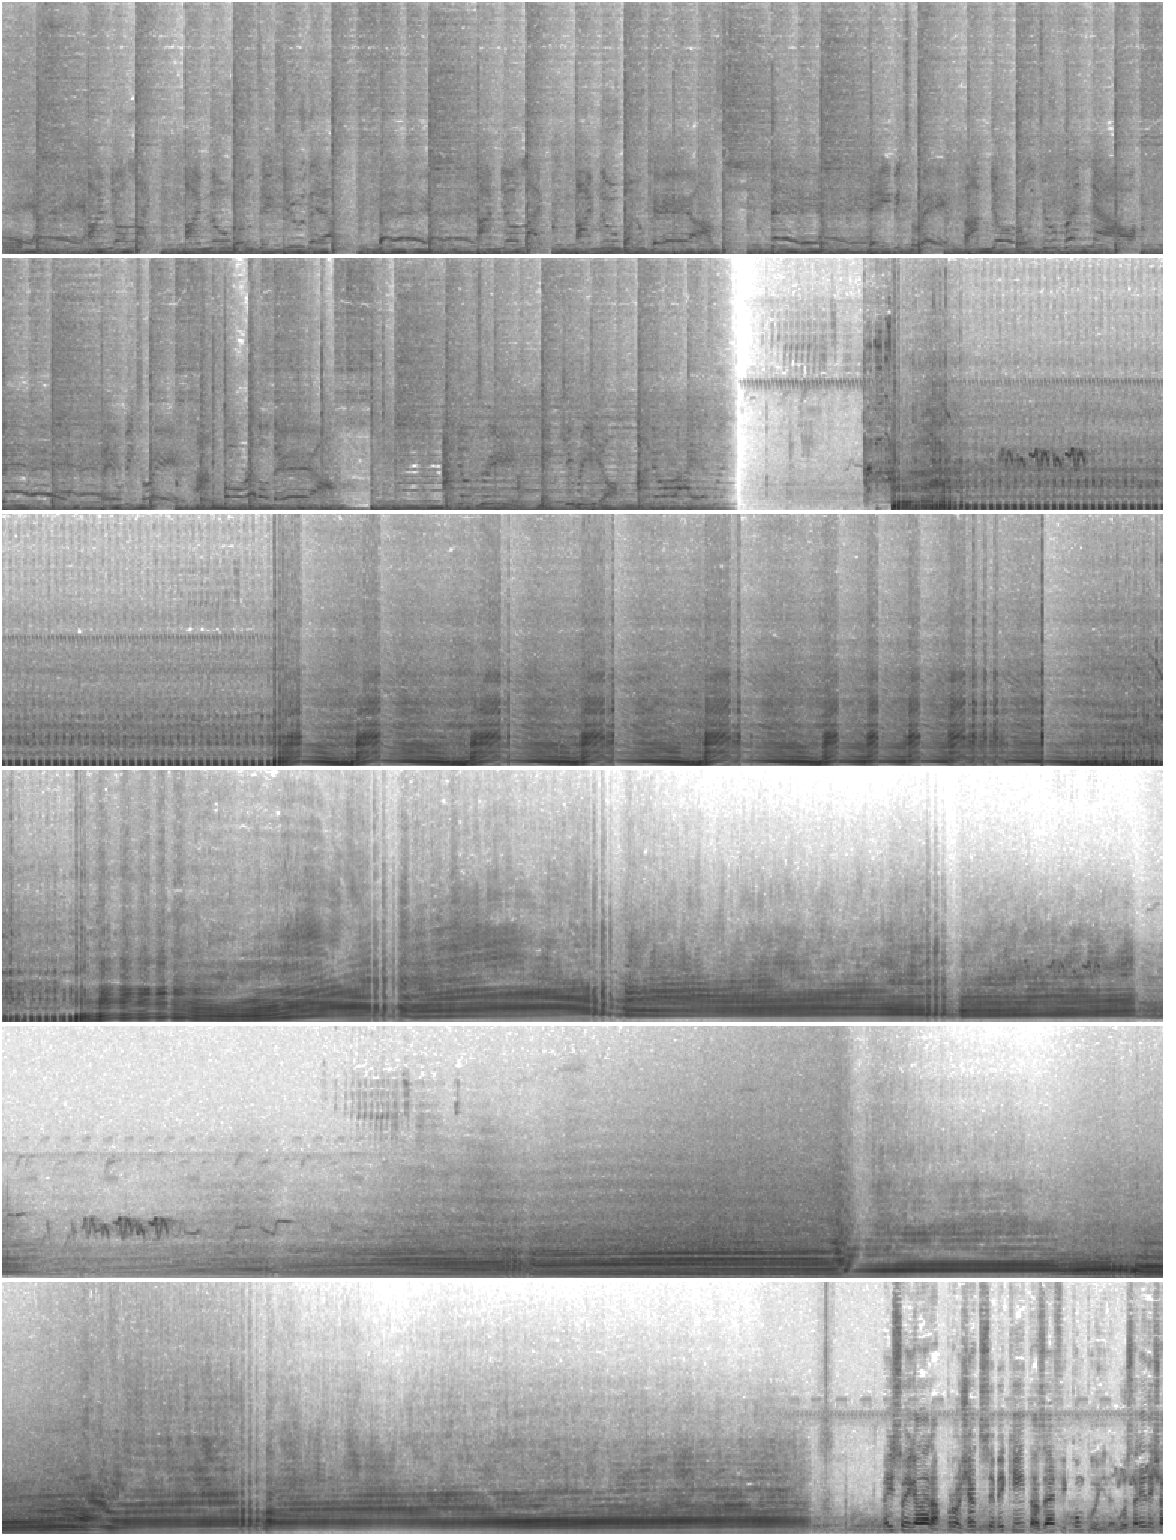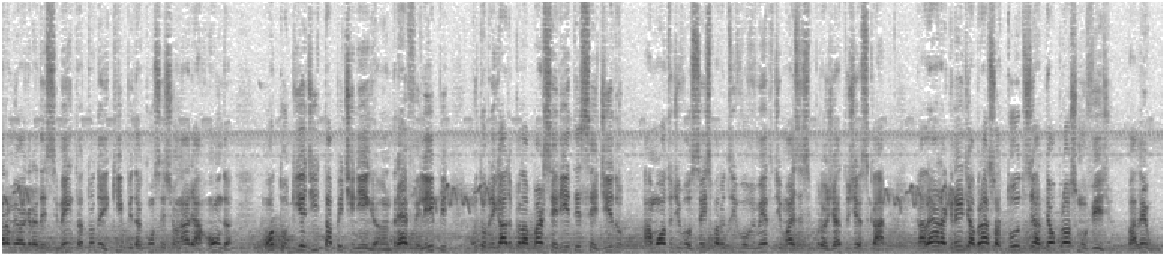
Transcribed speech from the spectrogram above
Isso aí galera, projeto CB500F concluída. Gostaria de deixar o meu agradecimento a toda a equipe da concessionária Honda Motoguia de Itapetininga, André, Felipe, muito obrigado pela parceria e ter cedido a moto de vocês para o desenvolvimento de mais esse projeto GESCAP. Galera, grande abraço a todos e até o próximo vídeo. Valeu!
